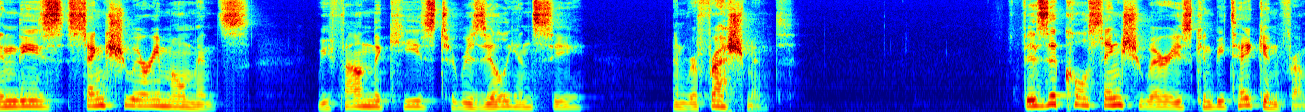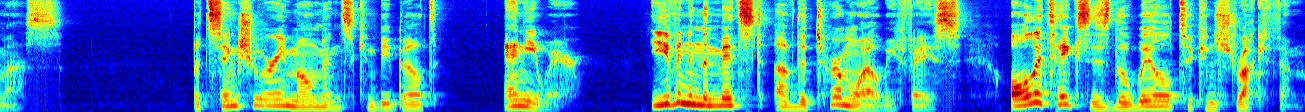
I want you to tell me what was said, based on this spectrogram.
In these sanctuary moments, we found the keys to resiliency and refreshment. Physical sanctuaries can be taken from us, but sanctuary moments can be built anywhere, even in the midst of the turmoil we face. All it takes is the will to construct them.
